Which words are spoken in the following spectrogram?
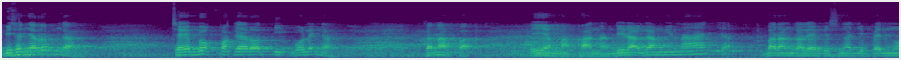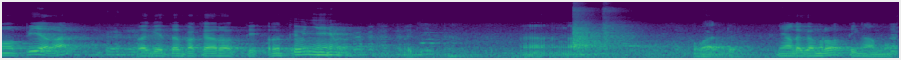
Bisa nyerap nggak? Cebok pakai roti boleh nggak? Kenapa? Iya makanan didagangin aja. Barangkali habis ngaji pen ngopi ya kan? Begitu pakai roti. Roti unyil. Begitu. Nah, waduh yang dagang roti ngamuk.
